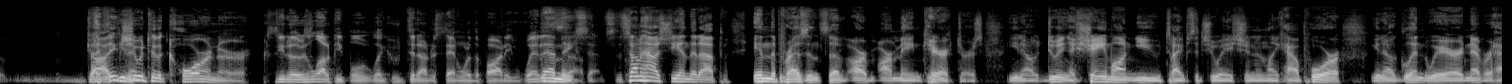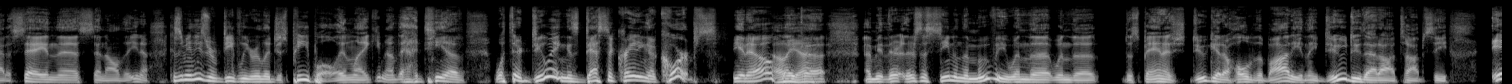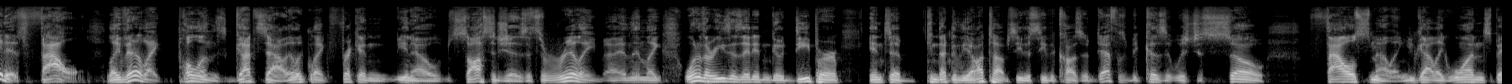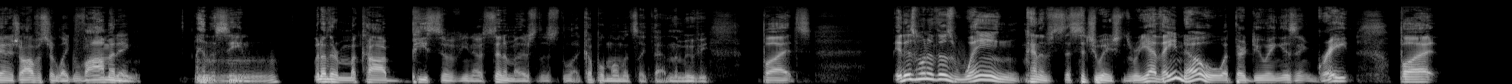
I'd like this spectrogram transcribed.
God, I think she know, went to the coroner because you know there was a lot of people like who didn't understand where the body went. That makes stuff. sense. Somehow she ended up in the presence of our our main characters, you know, doing a shame on you type situation, and like how poor you know Glyndwr never had a say in this, and all the you know because I mean these are deeply religious people, and like you know the idea of what they're doing is desecrating a corpse. You know, oh like, yeah. Uh, I mean there, there's a scene in the movie when the when the the Spanish do get a hold of the body and they do do that autopsy, it is foul. Like they're like pulling his guts out. They look like freaking, you know, sausages. It's really, uh, and then like one of the reasons they didn't go deeper into conducting the autopsy to see the cause of death was because it was just so foul smelling. You got like one Spanish officer like vomiting in the scene. Mm-hmm. Another macabre piece of, you know, cinema. There's, there's a couple moments like that in the movie. But it is one of those weighing kind of situations where yeah they know what they're doing isn't great but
